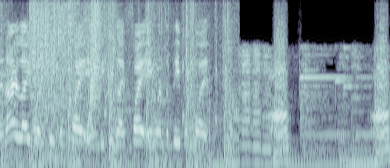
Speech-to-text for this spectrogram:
and I like when people fighting because I fighting when the people fight. Huh? Huh?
